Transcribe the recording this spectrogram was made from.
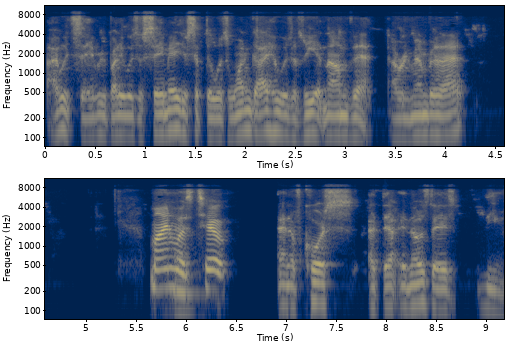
I would say everybody was the same age except there was one guy who was a Vietnam vet. I remember that. Mine was And- too. And of course, at that in those days, the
